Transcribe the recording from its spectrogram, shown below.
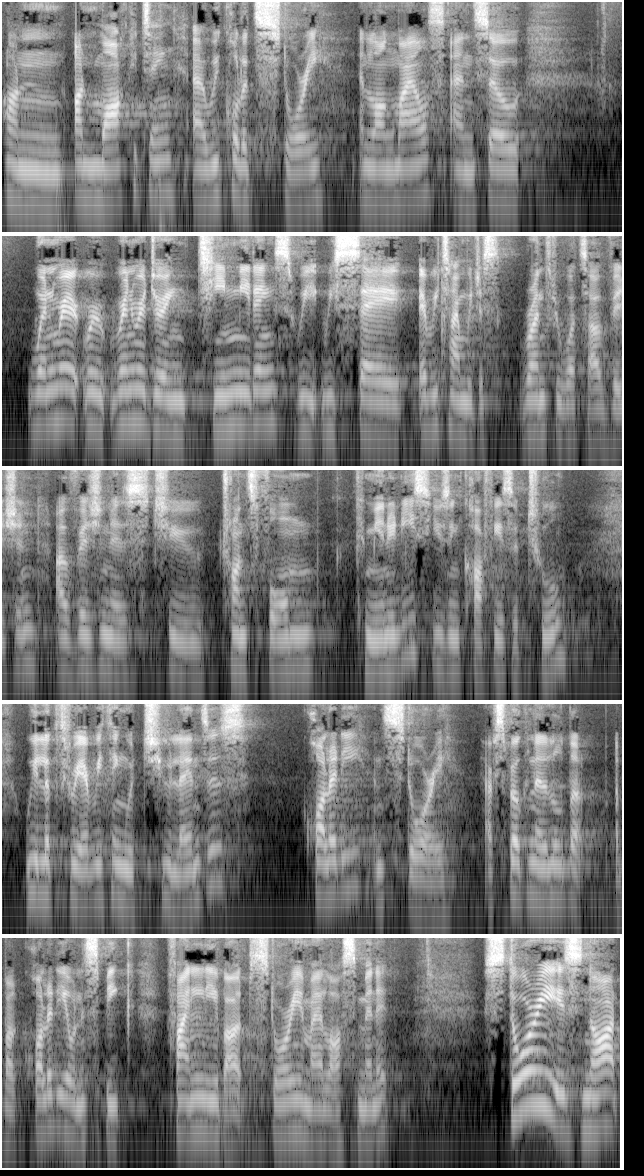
on, on marketing. Uh, we call it story in Long Miles. And so when we're, we're, when we're doing team meetings, we, we say every time we just run through what's our vision. Our vision is to transform communities using coffee as a tool. We look through everything with two lenses quality and story. I've spoken a little bit about quality. I want to speak finally about story in my last minute. Story is not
